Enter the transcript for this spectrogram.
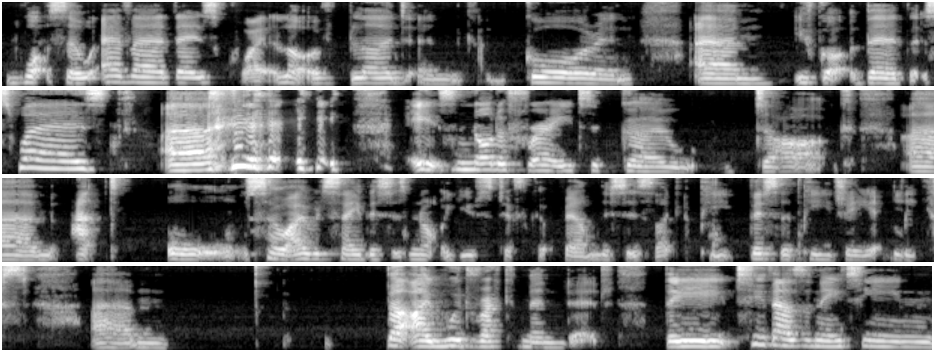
whatsoever. There's quite a lot of blood and kind of gore, and um, you've got a bird that swears. Uh, it's not afraid to go dark um, at all. So I would say this is not a U certificate film. This is like a P. This is a PG at least. Um, but I would recommend it. The 2018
